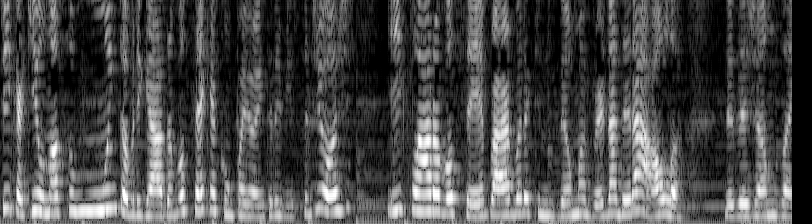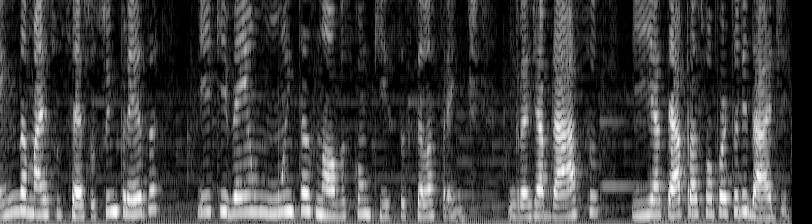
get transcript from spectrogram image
Fica aqui o nosso muito obrigado a você que acompanhou a entrevista de hoje e, claro, a você, Bárbara, que nos deu uma verdadeira aula Desejamos ainda mais sucesso à sua empresa e que venham muitas novas conquistas pela frente. Um grande abraço e até a próxima oportunidade.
